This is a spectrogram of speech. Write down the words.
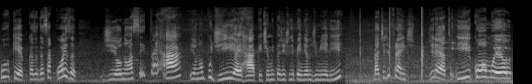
Por quê? Por causa dessa coisa de eu não aceitar errar. E eu não podia errar, porque tinha muita gente dependendo de mim ali. Batia de frente, direto. E como eu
